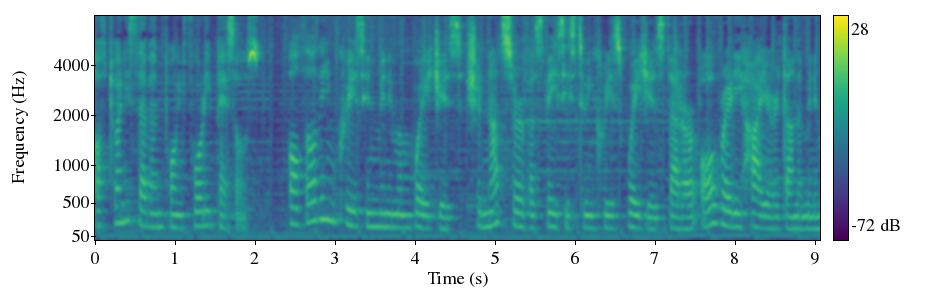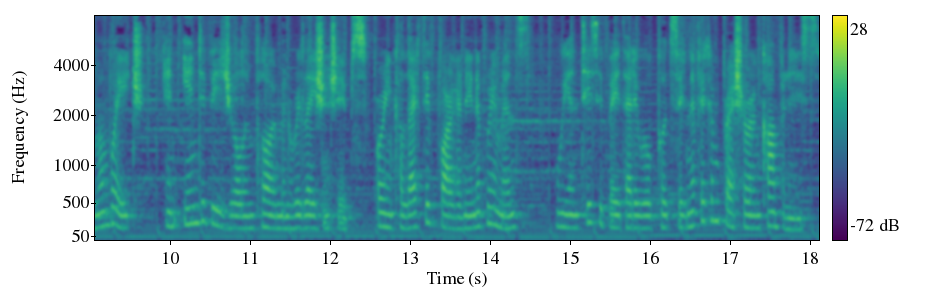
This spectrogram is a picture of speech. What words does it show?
of 27.40 pesos. Although the increase in minimum wages should not serve as basis to increase wages that are already higher than the minimum wage, in individual employment relationships or in collective bargaining agreements, we anticipate that it will put significant pressure on companies,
